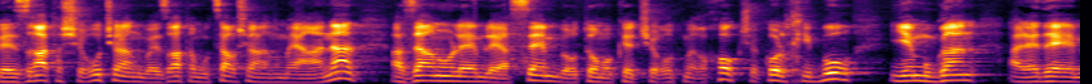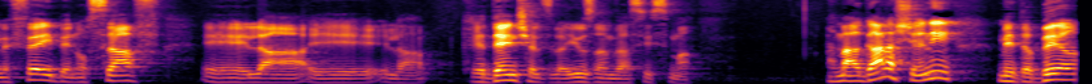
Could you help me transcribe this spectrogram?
בעזרת השירות שלנו, בעזרת המוצר שלנו מהענן, עזרנו להם ליישם באותו מוקד שירות מרחוק, שכל חיבור יהיה מוגן על ידי MFA בנוסף ל-credentials, ליוזרים והסיסמה. המעגל השני מדבר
